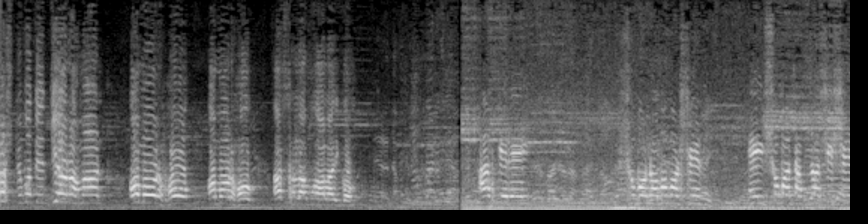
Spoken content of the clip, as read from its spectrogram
রাষ্ট্রপতি জিয়া রহমান অমর হোক অমর হোক আসসালামু আলাইকুম আজকের এই শুভ নববর্ষের এই শোভাযাত্রা শেষে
